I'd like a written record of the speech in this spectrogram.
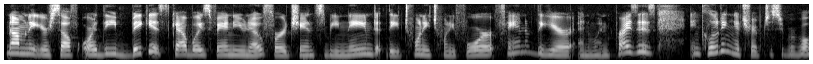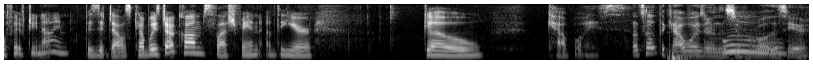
Nominate yourself or the biggest Cowboys fan you know for a chance to be named the 2024 Fan of the Year and win prizes, including a trip to Super Bowl 59. Visit dallascowboys.com slash fan of the year. Go Cowboys. Let's hope the Cowboys are in the Super Bowl this year.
